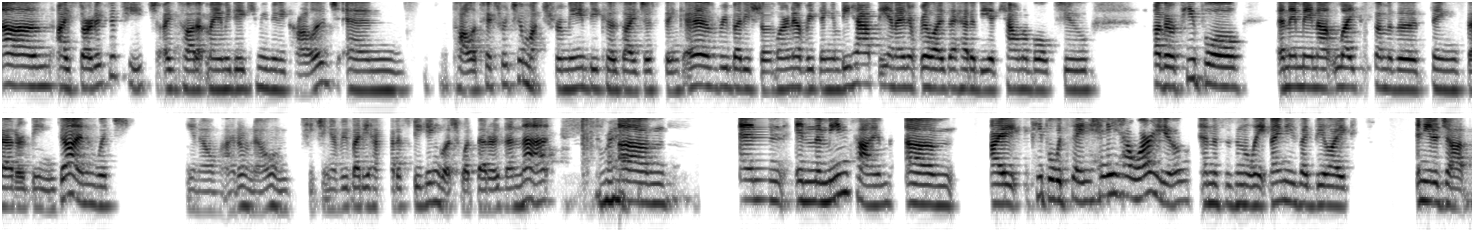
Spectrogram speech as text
um, I started to teach. I taught at Miami Dade Community College, and politics were too much for me because I just think everybody should learn everything and be happy. And I didn't realize I had to be accountable to other people, and they may not like some of the things that are being done, which you know, I don't know. I'm teaching everybody how to speak English. What better than that? Right. Um, and in the meantime, um, I people would say, "Hey, how are you?" And this is in the late '90s. I'd be like, "I need a job.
